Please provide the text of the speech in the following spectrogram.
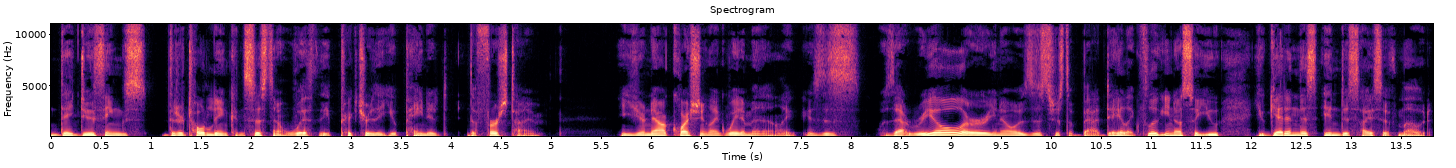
they do things that are totally inconsistent with the picture that you painted the first time. You're now questioning, like, wait a minute, like, is this was that real or you know is this just a bad day like fluke you know so you you get in this indecisive mode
